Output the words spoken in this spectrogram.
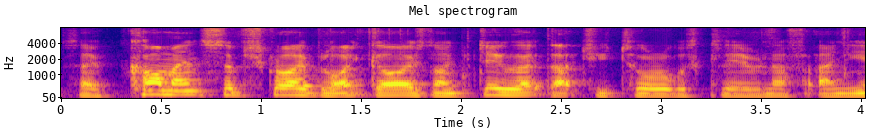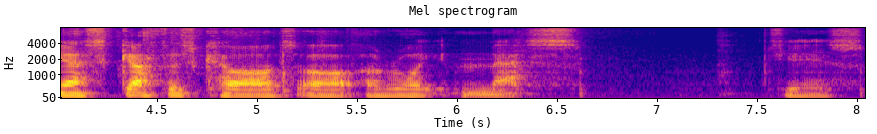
So comment, subscribe, like guys, and I do hope that tutorial was clear enough. And yes, Gaffer's cards are a right mess. Cheers.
